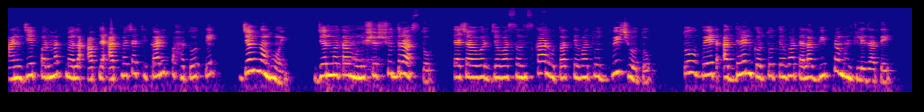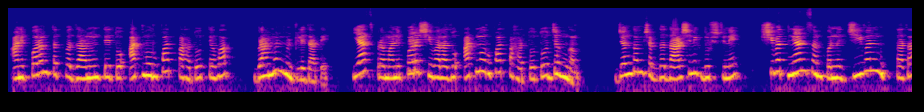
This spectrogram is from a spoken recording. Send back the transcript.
आणि जे परमात्म्याला आपल्या आत्म्याच्या ठिकाणी पाहतो ते जंगम होय. जन्मता मनुष्य शूद्र असतो. त्याच्यावर जेव्हा संस्कार होतात तेव्हा तो द्विज होतो. तो वेद अध्ययन करतो तेव्हा त्याला विप्र म्हटले जाते. आणि परमतत्व जाणून ते तो आत्मरूपात पाहतो तेव्हा ब्राह्मण म्हटले जाते. याचप्रमाणे परशिवाला जो आत्मरूपात पाहतो तो जंगम. जंगम शब्द दार्शनिक दृष्टीने शिवज्ञान संपन्न जीवनमुक्ताचा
